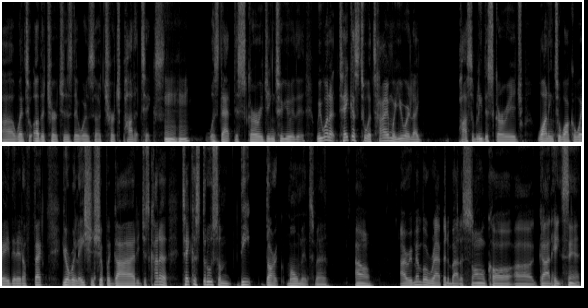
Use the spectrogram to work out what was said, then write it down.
uh, went to other churches, there was uh, church politics was that discouraging to you? We want to take us to a time where you were like possibly discouraged, wanting to walk away. Did it affect your relationship with God? It just kind of take us through some deep, dark moments, man. Um, I remember rapping about a song called uh, "God Hates Sin."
